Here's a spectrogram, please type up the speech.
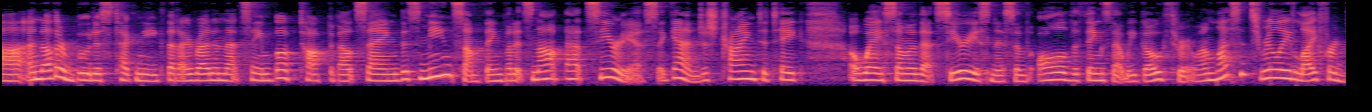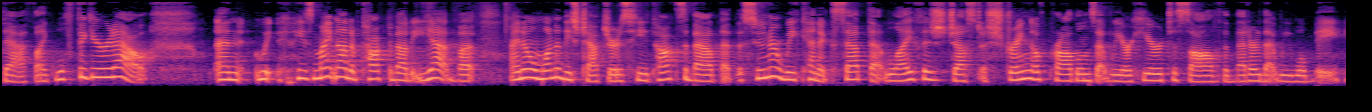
Uh, another Buddhist technique that I read in that same book talked about saying this means something, but it's not that serious. Again, just trying to take away some of that seriousness of all of the things that we go through, unless it's really life or death. Like, we'll figure it out and we, he might not have talked about it yet, but I know in one of these chapters he talks about that the sooner we can accept that life is just a string of problems that we are here to solve, the better that we will be.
